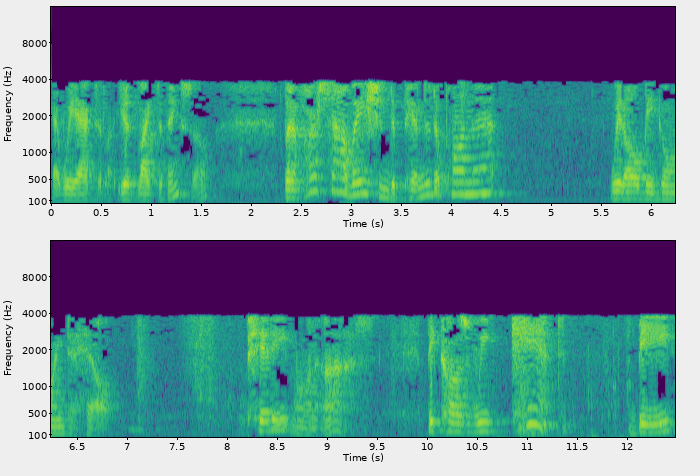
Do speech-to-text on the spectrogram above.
Have we acted like you'd like to think so? But if our salvation depended upon that, we'd all be going to hell. Pity on us. Because we can't be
